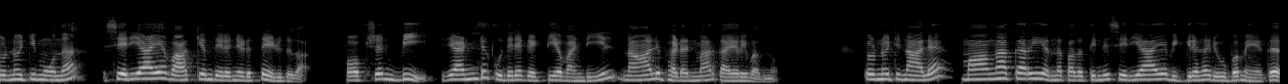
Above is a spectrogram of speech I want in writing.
തൊണ്ണൂറ്റി മൂന്ന് ശരിയായ വാക്യം തിരഞ്ഞെടുത്ത് എഴുതുക. ഓപ്ഷൻ ബി രണ്ട് കുതിര കെട്ടിയ വണ്ടിയിൽ നാല് ഭടന്മാർ കയറി വന്നു. തൊണ്ണൂറ്റിനാല് മാങ്ങാക്കറി എന്ന പദത്തിന്റെ ശരിയായ വിഗ്രഹ രൂപം ഏത്?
